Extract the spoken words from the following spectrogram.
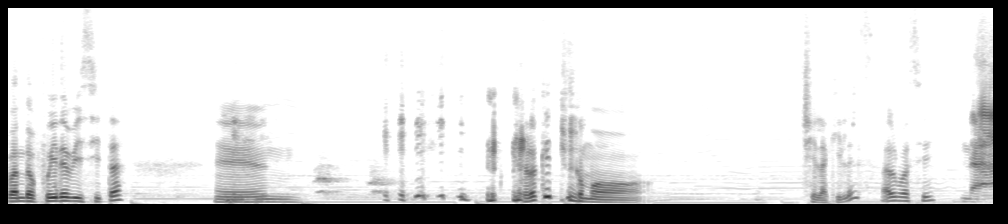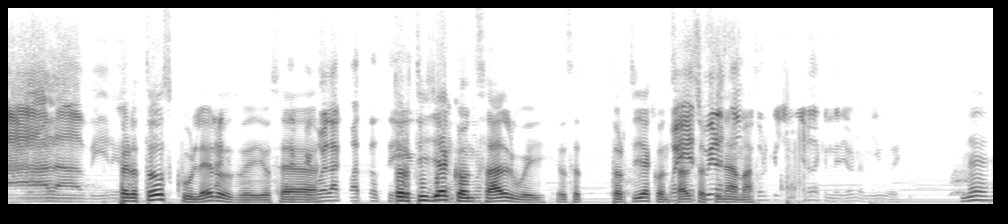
Cuando fui de visita, en- creo que como chilaquiles, algo así. Ah, la verga. Pero todos culeros, güey. O sea, pegó la 4T. tortilla güey. con sal, güey. O sea, tortilla con Güey, salsa así nada más. mejor que la mierda que me dieron a mí, güey. Eh,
